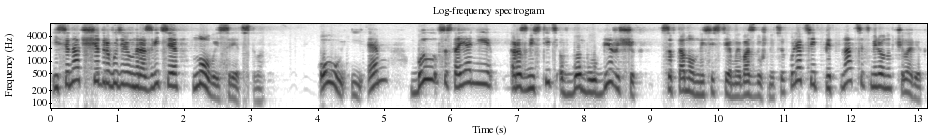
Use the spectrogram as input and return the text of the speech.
и Сенат щедро выделил на развитие новые средства. ОУИМ был в состоянии разместить в бомбоубежищах с автономной системой воздушной циркуляции 15 миллионов человек.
